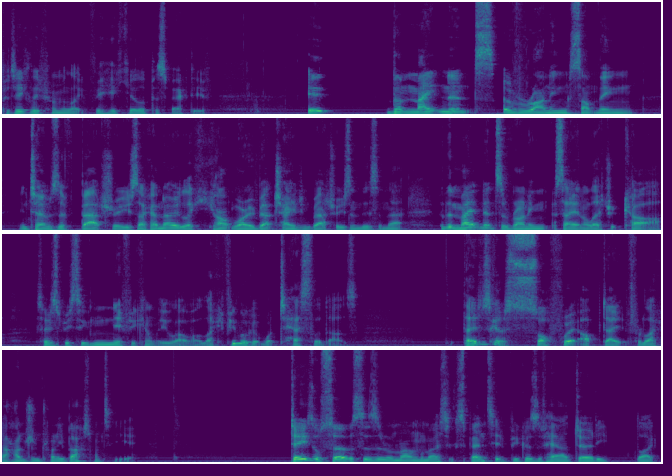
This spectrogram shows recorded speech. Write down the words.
particularly from a like vehicular perspective, it the maintenance of running something in terms of batteries. Like I know, like you can't worry about changing batteries and this and that, but the maintenance of running, say, an electric car seems to be significantly lower. Like if you look at what Tesla does, they just get a software update for like 120 bucks once a year diesel services are among the most expensive because of how dirty like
